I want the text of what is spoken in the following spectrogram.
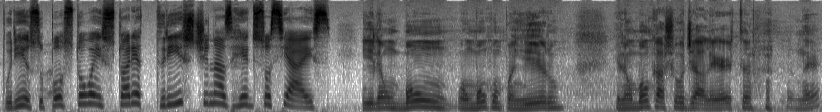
Por isso, postou a história triste nas redes sociais. Ele é um bom, um bom companheiro, ele é um bom cachorro de alerta, né?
